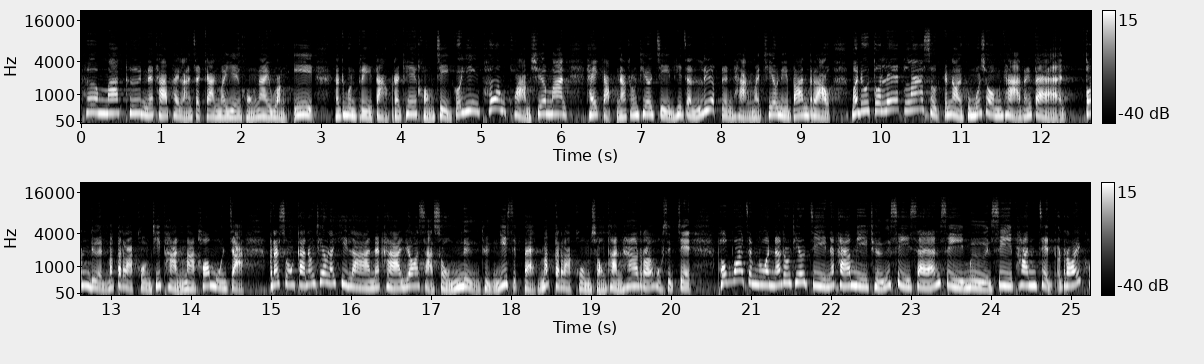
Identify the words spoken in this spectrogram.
เพิ่มมากขึ้นนะคะภายหลังจากการมาเยือนของนายหวังอี้รัฐมนตรีต่างประเทศของจีนก็ยิ่งเพิ่มความเชื่อมั่น ให้กับนักท่องเที่ยวจีนที่จะเลือกเดินทางมาเที่ยวในบ้านเรา มาดูตัวเลขล่าสุดกันหน่อยคุณผู้ชมค่ะ ตั้งแต่ต้นเดือนมกราคมที่ผ่านมาข้อมูลจากกระทรวงการท่องเที่ยวและกีฬานะคะยอดสะสม1ถึง28 มกราคม 2567 พบว่าจำนวนนักท่องเที่ยวจีนนะคะมีถึง 444,700 ค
